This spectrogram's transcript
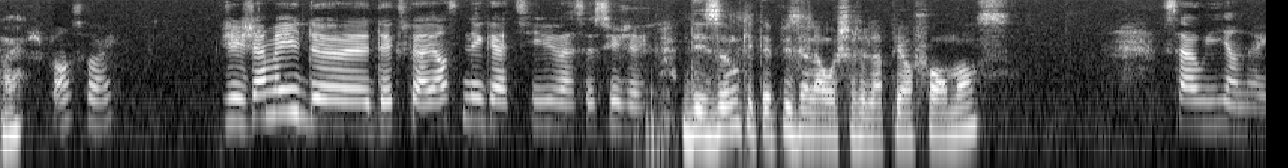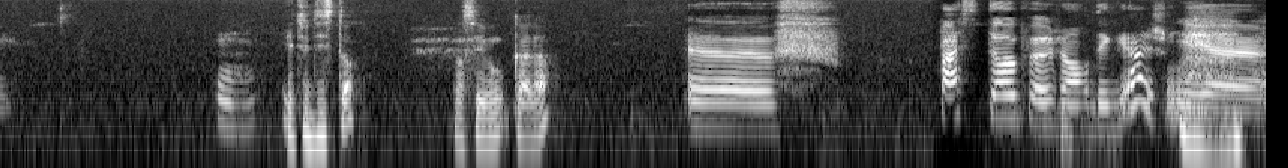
Ouais. Je pense, oui. J'ai jamais eu de- d'expérience négative à ce sujet. Des hommes qui étaient plus dans la recherche de la performance, Ça, oui, il y en a eu. Mhm. et tu dis stop dans ces cas-là? Euh, pas stop, euh, genre dégage, mais euh,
